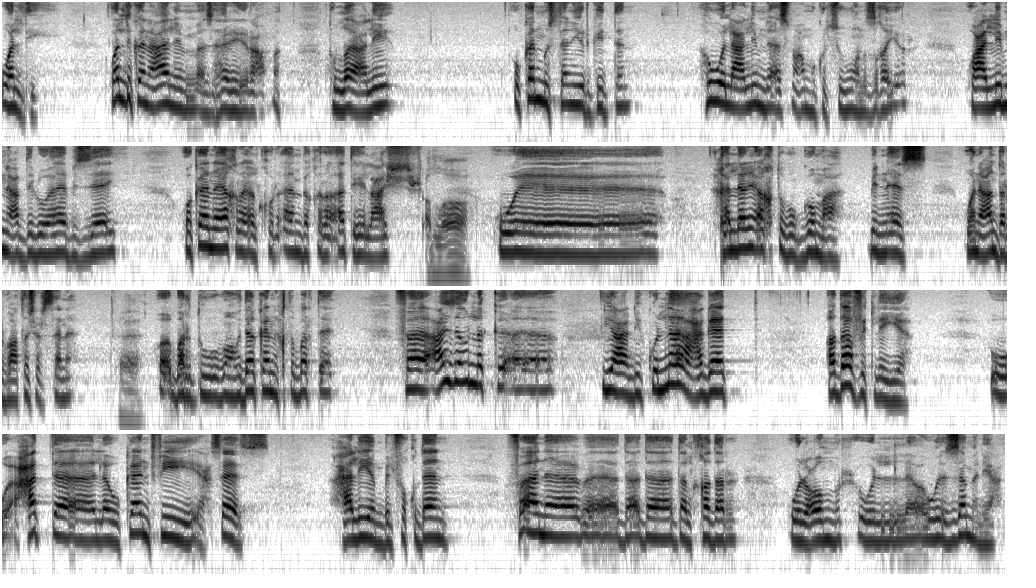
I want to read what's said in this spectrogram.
والدي. والدي كان عالم أزهري رحمة الله عليه وكان مستنير جدا. هو اللي علمني أسمع أم كلثوم وأنا صغير وعلمني عبد الوهاب إزاي وكان يقرأ القرآن بقراءته العشر. الله. وخلاني أخطب الجمعة بالناس وأنا عندي 14 سنة. آه. برضو ما هو ده كان اختبار تاني. فعايز أقول لك آه، يعني كلها حاجات أضافت ليا. وحتى لو كان في إحساس حاليا بالفقدان فأنا ده ده ده القدر والعمر وال- والزمن يعني.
